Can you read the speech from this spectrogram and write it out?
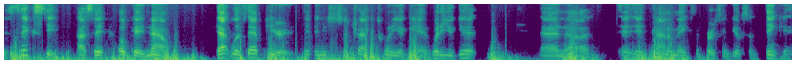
It's 60. I say, okay, now that was that period. Then you subtract 20 again, what do you get? And uh, it, it kind of makes the person give some thinking.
